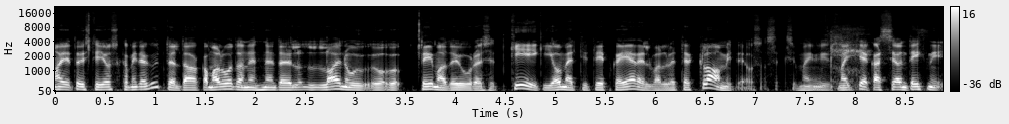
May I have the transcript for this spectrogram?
ma ei, tõesti ei oska midagi ütelda, aga ma loodan, et nende laenu teemade juures, et keegi ometi teeb ka järelevalvet reklaamide osas, eks ju, ma ei, ma ei tea, kas see on tehni-,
